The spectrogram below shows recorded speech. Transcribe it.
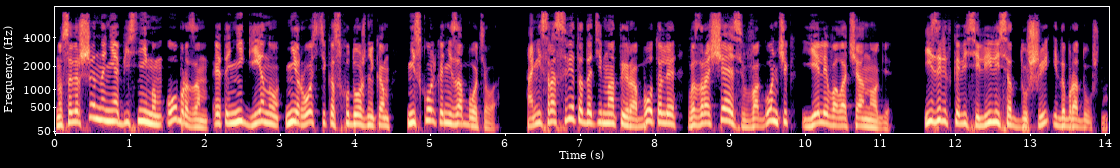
Но совершенно необъяснимым образом это ни Гену, ни Ростика с художником нисколько не заботило. Они с рассвета до темноты работали, возвращаясь в вагончик, еле волоча ноги. Изредка веселились от души и добродушно.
